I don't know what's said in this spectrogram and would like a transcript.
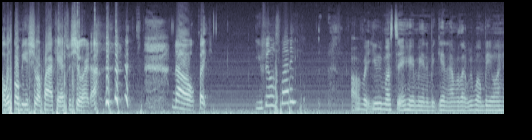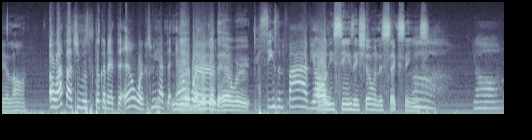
Oh, it's gonna be a short podcast for sure. no, but you feeling slutty? Oh, but you must didn't hear me in the beginning. I was like, we won't be on here long. Oh, I thought you was looking at the L word because we have the L word. yeah, but look at the L word. season five, y'all. All these scenes they showing the sex scenes. y'all,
